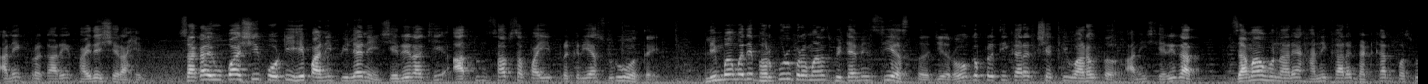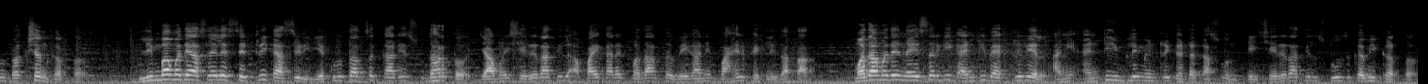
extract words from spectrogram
अनेक प्रकारे फायदेशीर आहे. सकाळी उपाशी पोटी हे पाणी पिल्याने शरीराची आतून साफसफाई प्रक्रिया सुरू होते. लिंबामध्ये भरपूर प्रमाणात व्हिटॅमिन सी असतं जे रोगप्रतिकारक शक्ती वाढवतं आणि शरीरात जमा होणाऱ्या हानिकारक घटकांपासून रक्षण करतं. लिंबामध्ये असलेले सिट्रिक ॲसिड यकृताचं कार्य सुधारतं ज्यामुळे शरीरातील अपायकारक पदार्थ वेगाने बाहेर फेकले जातात. मधामध्ये नैसर्गिक अँटीबॅक्टेरियल आणि अँटी इम्प्लिमेंटरी घटक असून ते शरीरातील सूज कमी करतं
